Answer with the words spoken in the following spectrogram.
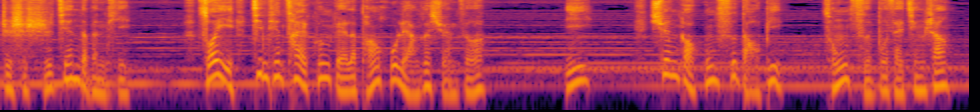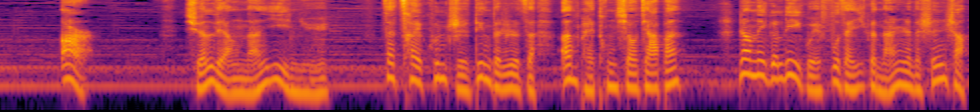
只是时间的问题。所以今天蔡坤给了庞虎两个选择：一，宣告公司倒闭，从此不再经商。二，选两男一女，在蔡坤指定的日子安排通宵加班，让那个厉鬼附在一个男人的身上，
